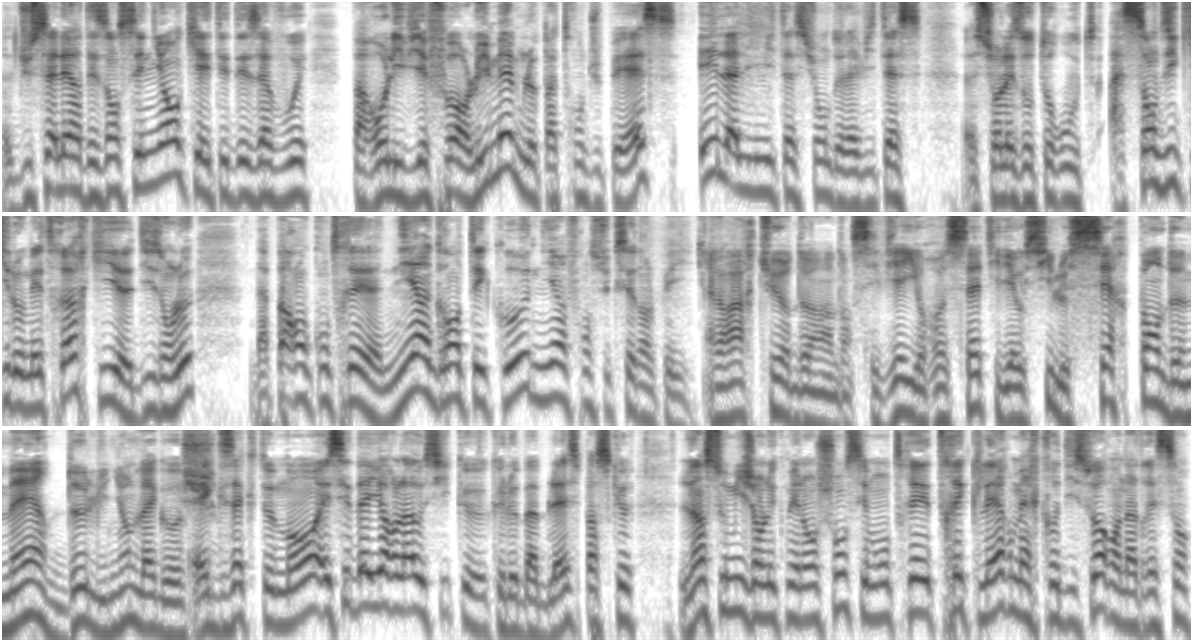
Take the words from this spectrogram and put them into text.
du salaire des enseignants qui a été désavoué par Olivier Faure lui-même, le patron du PS, et la limitation de la vitesse sur les autoroutes à 110 km heure qui, disons-le, n'a pas rencontré ni un grand écho, ni un franc succès dans le pays. Alors Arthur, dans, dans ces vieilles recettes, il y a aussi le serpent de mer de l'Union de la gauche. Exactement. Et c'est d'ailleurs là aussi que, que le bas blesse, parce que l'insoumis Jean-Luc Mélenchon s'est montré très clair mercredi soir en adressant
